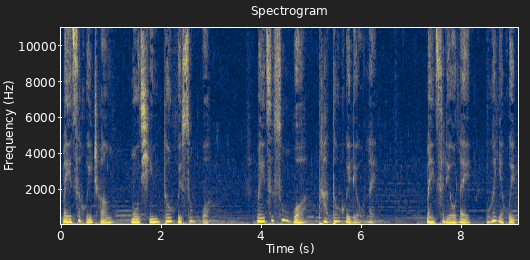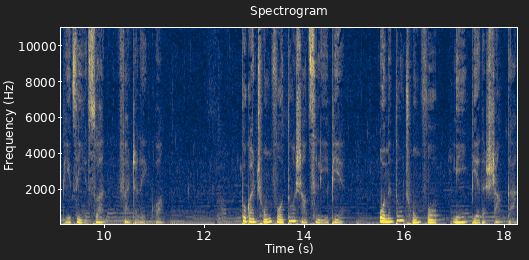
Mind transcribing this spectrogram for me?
每次回程，母亲都会送我，每次送我，她都会流泪。每次流泪，我也会鼻子一酸，泛着泪光。不管重复多少次离别，我们都重复离别的伤感。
